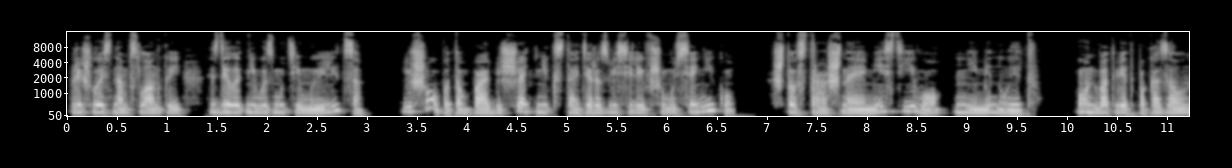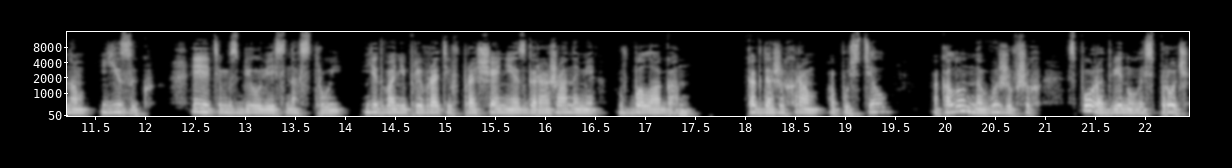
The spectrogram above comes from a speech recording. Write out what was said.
Пришлось нам с Ланкой сделать невозмутимые лица и шепотом пообещать не кстати развеселившемуся Нику, что страшная месть его не минует. Он в ответ показал нам язык, и этим сбил весь настрой, едва не превратив прощание с горожанами в балаган. Когда же храм опустел, а колонна выживших споро двинулась прочь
